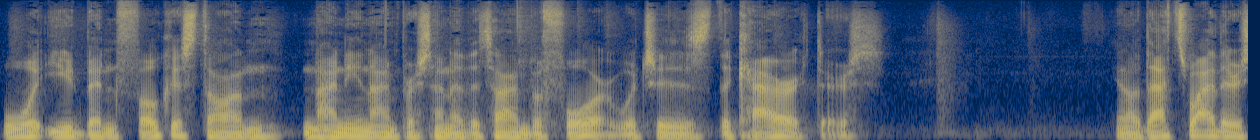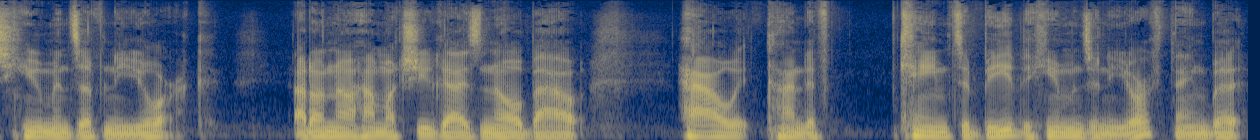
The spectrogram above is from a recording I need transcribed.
what you'd been focused on 99% of the time before, which is the characters. You know, that's why there's Humans of New York. I don't know how much you guys know about how it kind of came to be the Humans of New York thing, but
